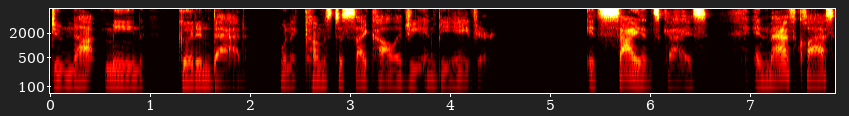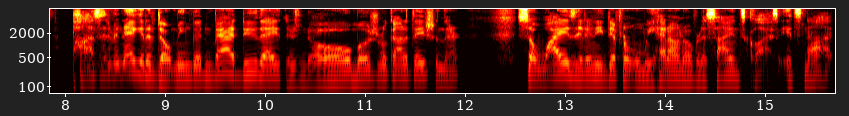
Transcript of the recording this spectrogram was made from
do not mean good and bad when it comes to psychology and behavior. It's science, guys. In math class, positive and negative don't mean good and bad, do they? There's no emotional connotation there. So, why is it any different when we head on over to science class? It's not.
